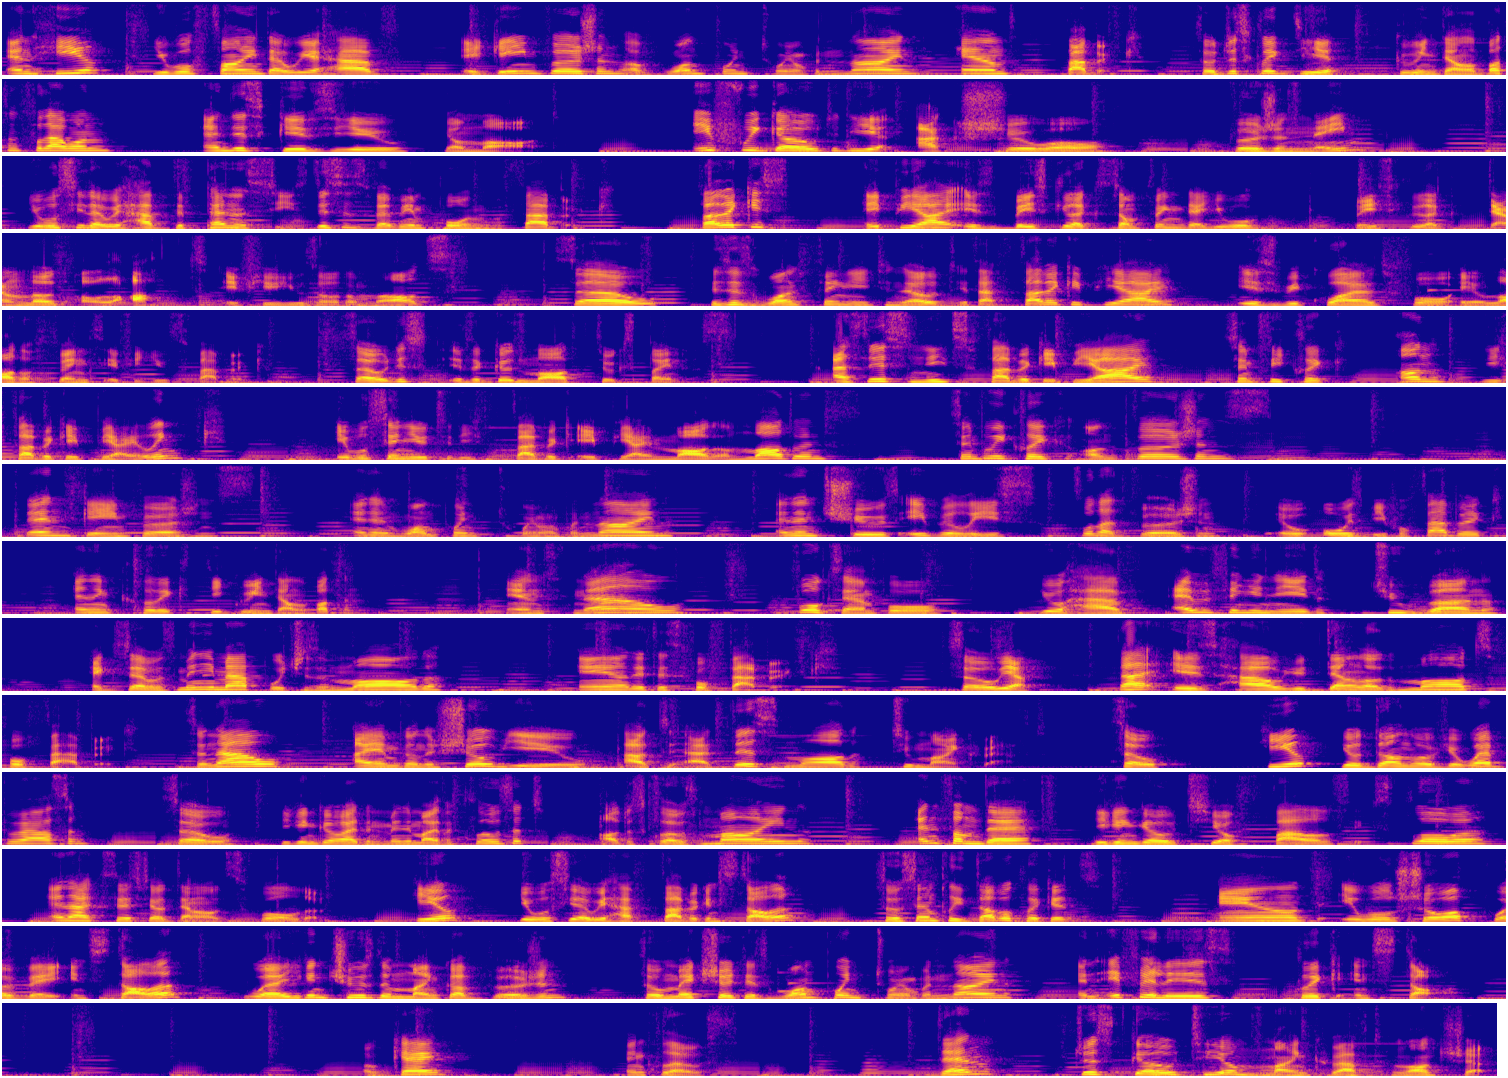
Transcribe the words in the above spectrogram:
And here you will find that we have a game version of 1.21.9 and Fabric. So just click the green download button for that one, and this gives you your mod. If we go to the actual version name, you will see that we have dependencies. This is very important with Fabric. Fabric is, API is basically like something that you will basically like download a lot if you use all the mods. So this is one thing you need to note is that Fabric API is required for a lot of things if you use Fabric. So this is a good mod to explain this. As this needs Fabric API, simply click on the Fabric API link. It will send you to the Fabric API mod on Modrinth. Simply click on versions, then game versions, and then 1.21.9, and then choose a release for that version. It will always be for Fabric, and then click the green download button. And now, for example, you'll have everything you need to run Xaero's Minimap, which is a mod, and it is for Fabric. So yeah, that is how you download mods for Fabric. So now I am going to show you how to add this mod to Minecraft. So here you're done with your web browser, so you can go ahead and minimize and close it. I'll just close mine, and from there you can go to your Files Explorer and access your downloads folder. Here you will see that we have Fabric Installer, so simply double click it and it will show up with a installer where you can choose the Minecraft version. So make sure it is 1.20.9 and if it is, click install. Okay, and close. Then just go to your Minecraft launcher.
